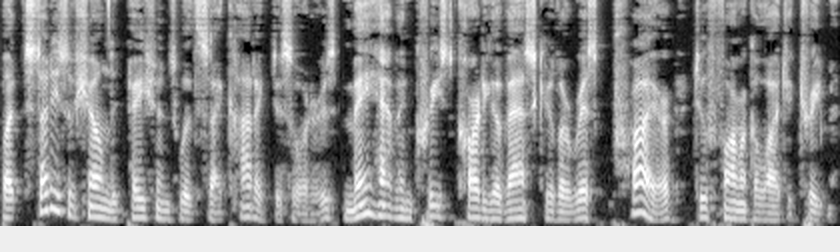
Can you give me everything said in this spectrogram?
But studies have shown that patients with psychotic disorders may have increased cardiovascular risk prior to pharmacologic treatment.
